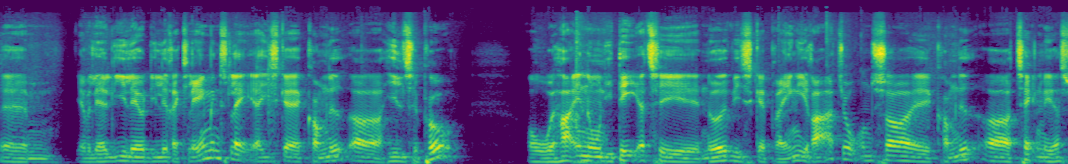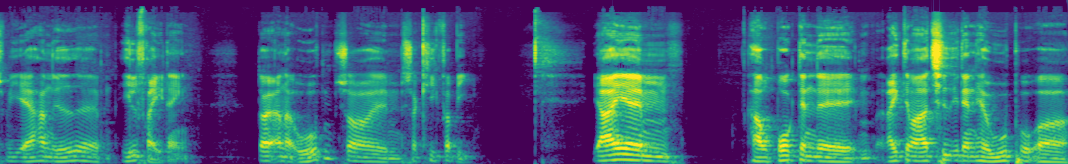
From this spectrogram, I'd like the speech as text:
Øh, jeg vil lige lave et lille reklameindslag, og I skal komme ned og hilse på. Og øh, har I nogle idéer til noget, vi skal bringe i radioen, så øh, kom ned og tal med os. Vi er hernede øh, hele fredagen. Døren er åben, så, øh, så kig forbi. Jeg øh, har jo brugt den øh, rigtig meget tid i den her uge på at,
